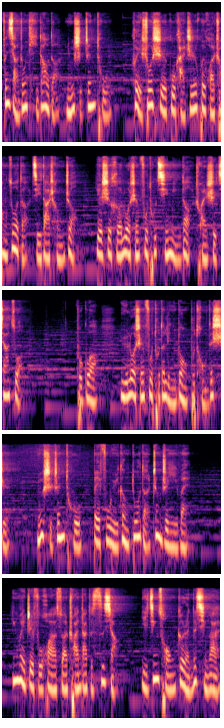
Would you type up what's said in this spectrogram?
分享中提到的《女史箴图》，可以说是顾恺之绘画创作的集大成者，也是和《洛神赋图》齐名的传世佳作。不过，与《洛神赋图》的灵动不同的是，《女史箴图》被赋予更多的政治意味，因为这幅画所要传达的思想，已经从个人的情爱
